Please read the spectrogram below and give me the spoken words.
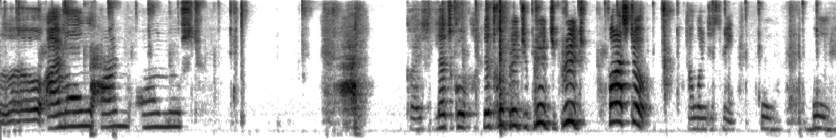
Uh, I'm all, I'm almost. Guys, let's go. Let's go, bridge, bridge, bridge. Faster. I'm going to sneak. Boom, boom,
